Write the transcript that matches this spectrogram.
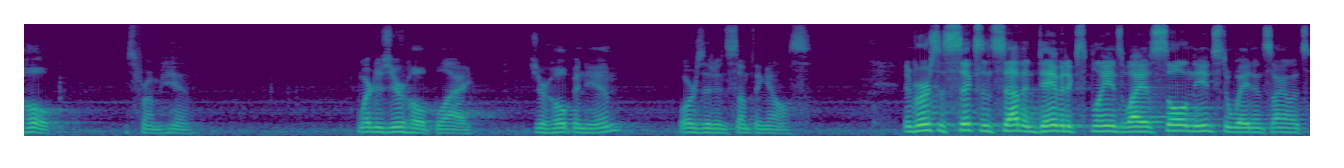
hope is from him. Where does your hope lie? Is your hope in him, or is it in something else? In verses 6 and 7, David explains why his soul needs to wait in silence,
